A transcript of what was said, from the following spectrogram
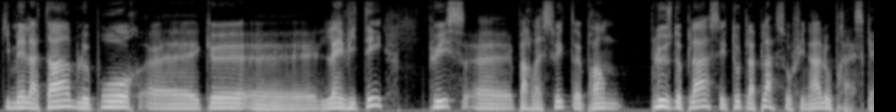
qui met la table pour euh, que l'invité puisse par la suite prendre plus de place et toute la place au final ou presque.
